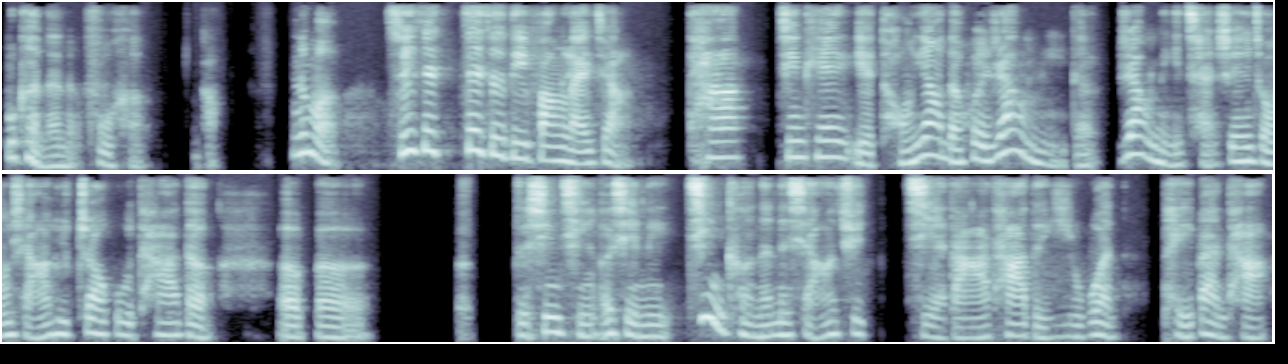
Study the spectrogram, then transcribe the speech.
不可能的复合。好，那么所以在在这个地方来讲，他今天也同样的会让你的，让你产生一种想要去照顾他的呃呃呃的心情，而且你尽可能的想要去解答他的疑问，陪伴他。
